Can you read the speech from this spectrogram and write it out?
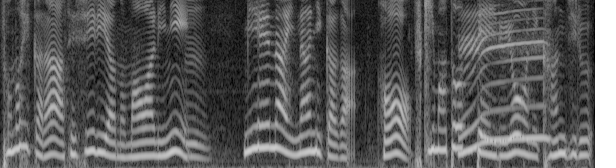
その日からセシリアの周りうにん。見えない何かがほう。つきまとっているように感じる。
